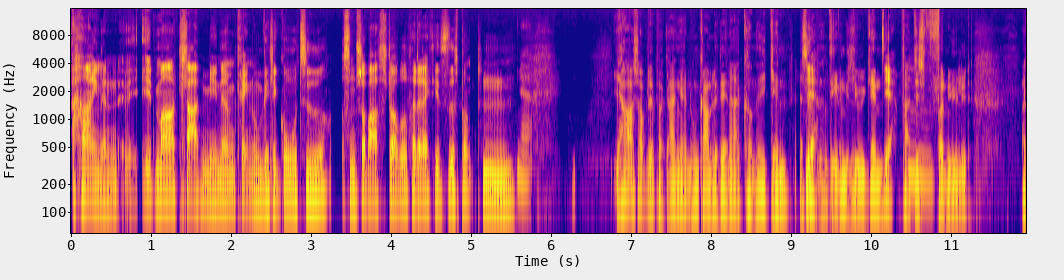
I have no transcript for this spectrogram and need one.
har en eller anden, et meget klart minde omkring nogle virkelig gode tider, som så bare stoppede på det rigtige tidspunkt. Mm. Ja. Jeg har også oplevet et par gange, at nogle gamle venner er kommet igen, altså yeah. er en del af mit liv igen, yeah. faktisk mm. for nyligt. Og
